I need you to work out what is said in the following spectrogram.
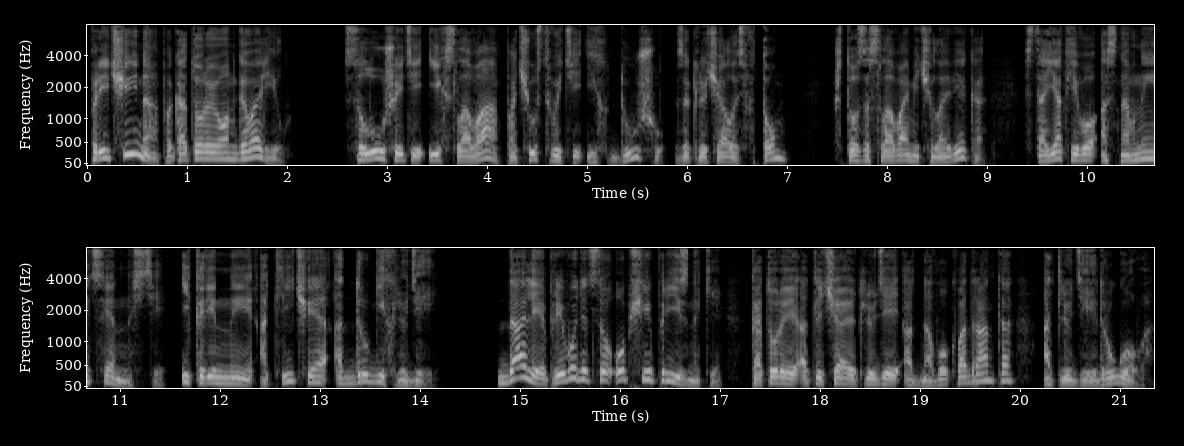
Причина, по которой он говорил, слушайте их слова, почувствуйте их душу, заключалась в том, что за словами человека – стоят его основные ценности и коренные отличия от других людей. Далее приводятся общие признаки, которые отличают людей одного квадранта от людей другого.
